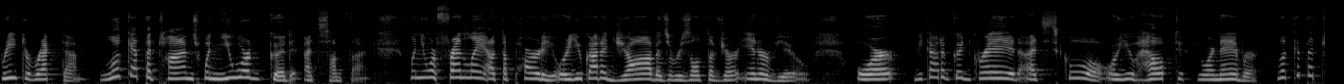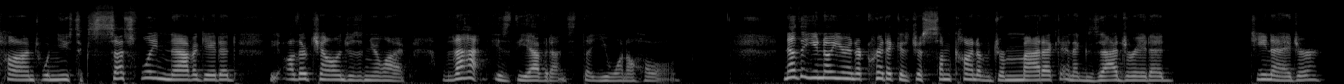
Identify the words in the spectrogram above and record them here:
redirect them. Look at the times when you were good at something, when you were friendly at the party, or you got a job as a result of your interview, or you got a good grade at school, or you helped your neighbor. Look at the times when you successfully navigated the other challenges in your life. That is the evidence that you want to hold. Now that you know your inner critic is just some kind of dramatic and exaggerated teenager,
